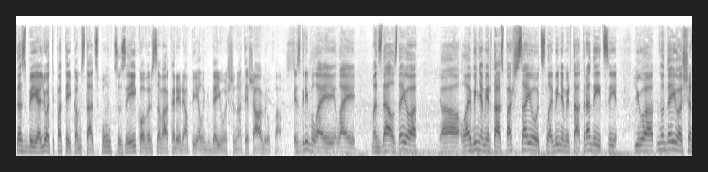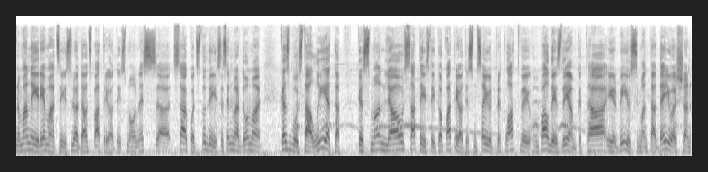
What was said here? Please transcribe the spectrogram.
tas bija ļoti patīkams tāds punkts uz īņķa, ko var savā karjerā pielikt dejošanā tieši A grupā. Es gribu, lai, lai mans dēls dejo, uh, lai viņam ir tās pašas sajūtas, lai viņam ir tā tradīcija. Jo nu, dejošana manī ir iemācījusi ļoti daudz patriotismu. Un es, uh, sākot studijas, es vienmēr domāju, kas būs tā lieta, kas man ļaus attīstīt to patriotismu sajūtu pret Latviju. Un paldies Dievam, ka tā ir bijusi man tā dejošana.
